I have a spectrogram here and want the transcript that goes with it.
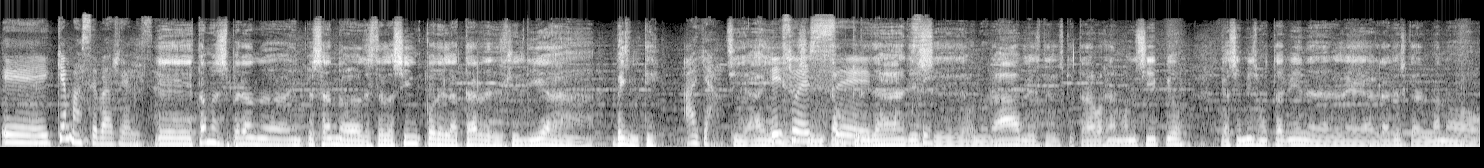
Eh, ¿Qué más se va a realizar? Eh, estamos esperando, empezando desde las 5 de la tarde, desde el día 20 Ah, ya. Sí, hay Eso es, eh, autoridades eh, honorables de los que trabajan en el municipio. Y asimismo también eh, le agradezco al hermano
